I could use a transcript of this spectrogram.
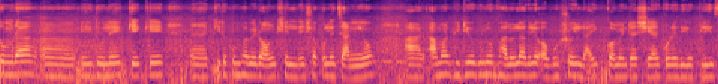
তোমরা এই দোলে কে কে কীরকমভাবে রং খেললে সকলে জানিও। আর আমার ভিডিওগুলো ভালো লাগলে অবশ্যই লাইক কমেন্ট আর শেয়ার করে দিও প্লিজ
